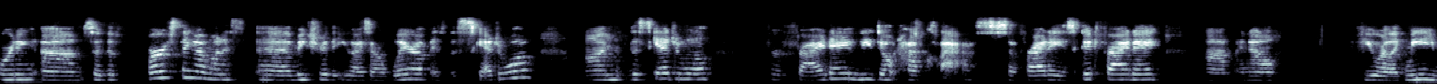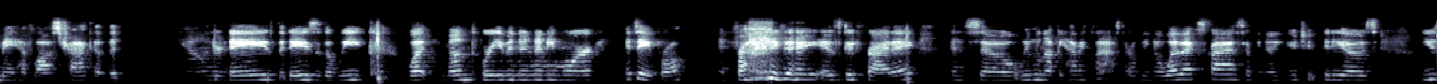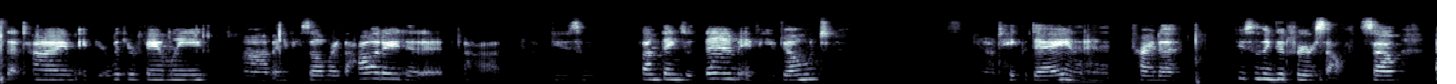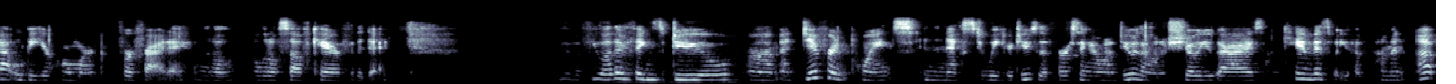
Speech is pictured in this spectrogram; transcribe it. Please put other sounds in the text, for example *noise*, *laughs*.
recording. Um, so the first thing I want to uh, make sure that you guys are aware of is the schedule. On the schedule for Friday, we don't have class. So Friday is Good Friday. Um, I know if you are like me, you may have lost track of the calendar days, the days of the week, what month we're even in anymore. It's April, and *laughs* Friday is Good Friday. And so we will not be having class. There will be no WebEx class, there will be no YouTube videos. Use that time if you're with your family um, and if you celebrate the holiday to uh, you know, do some fun things with them. If you don't, just you know, take the day and, and try to do something good for yourself. So that will be your homework for Friday. A little a little self-care for the day. You have a few other things to do um, at different points in the next week or two. So the first thing I want to do is I want to show you guys on Canvas what you have coming up.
